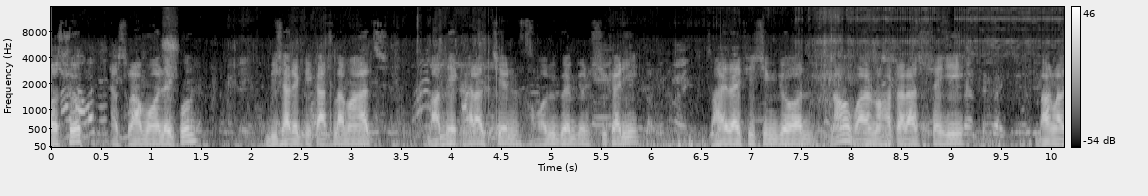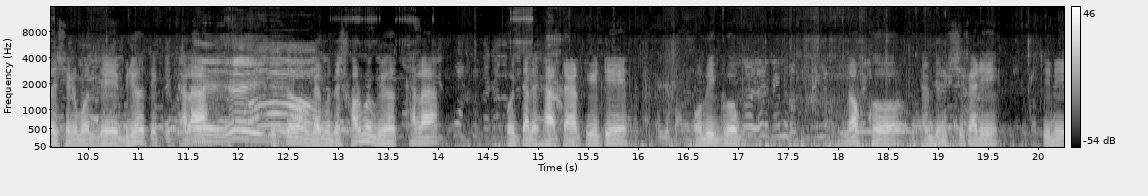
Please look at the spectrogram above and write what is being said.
দর্শক আসসালামু আলাইকুম। বিশাল একটি কাতলা মাছ বাঁধে খেলাচ্ছেন অভিজ্ঞ একজন শিকারী ভাই ভাই ফিশিং জোন নাও বারানোহাটা রাজশাহী। বাংলাদেশের মধ্যে বৃহৎ একটি খেলা উত্তরবঙ্গের মধ্যে সর্ববৃহৎ খেলা পঁয়তাল্লিশ হাজার টাকার টিকিটে অভিজ্ঞ দক্ষ একজন শিকারী। তিনি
